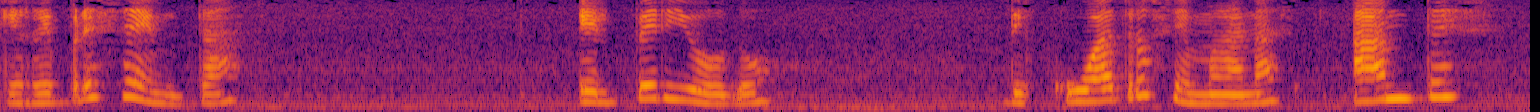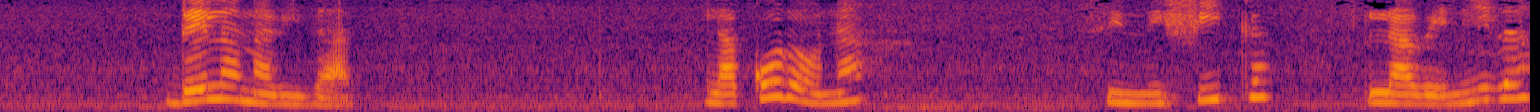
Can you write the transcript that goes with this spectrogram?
que representa el periodo de cuatro semanas antes de la Navidad. La corona significa la venida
